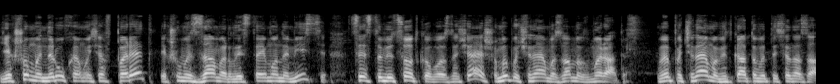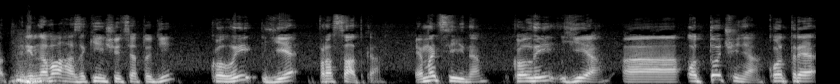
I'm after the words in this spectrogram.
якщо ми не рухаємося вперед, якщо ми замерли і стоїмо на місці, це 100% означає, що ми починаємо з вами вмирати. Ми починаємо відкатуватися назад. Рівновага закінчується тоді, коли є просадка емоційна, коли є е, оточення, котре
